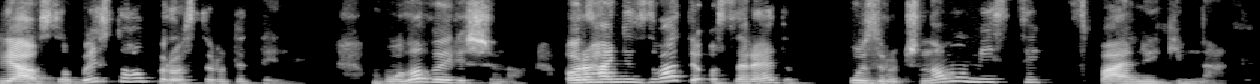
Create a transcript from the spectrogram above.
для особистого простору дитини. Було вирішено організувати осередок у зручному місці спальної кімнати,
